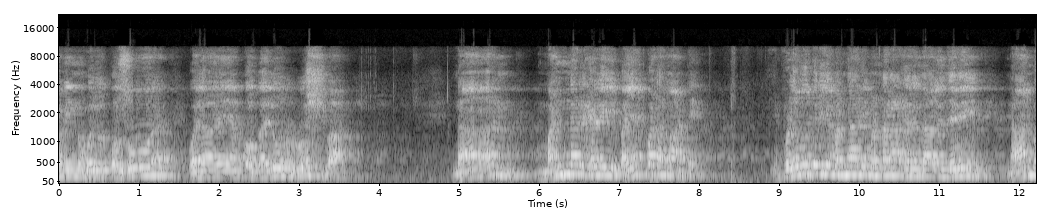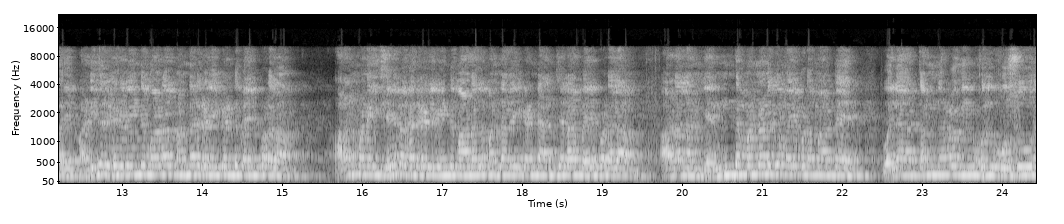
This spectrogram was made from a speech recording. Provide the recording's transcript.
منه القصور ولا يقبل الرشوة நான் மன்னர்களை பயப்பட மாட்டேன் எவ்வளவு பெரிய மன்னாரி மன்னராக இருந்தாலும் சரி நான் பய மனிதர்கள் வேண்டுமானால் மன்னர்களை கண்டு பயப்படலாம் அரண்மனை சேவகர்கள் வேண்டுமானாலும் மன்னரை கண்டு அஞ்சலாம் பயப்படலாம் ஆனால் நான் எந்த மன்னனுக்கும் பயப்பட மாட்டேன். வலா தம்னஉ மின்ஹுல் குசூர.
